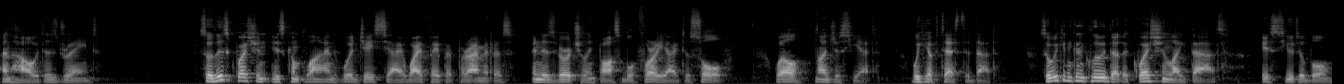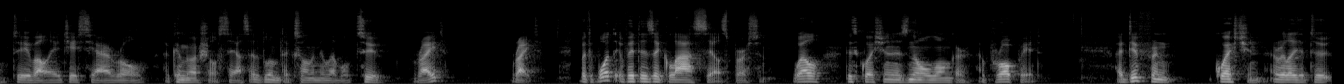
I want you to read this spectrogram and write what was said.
and how it is drained. So this question is compliant with JCI white paper parameters and is virtually impossible for AI to solve. Well, not just yet. We have tested that. So we can conclude that a question like that is suitable to evaluate JCI role a commercial sales at Bloom taxonomy level 2, right? Right. But what if it is a glass salesperson? Well, this question is no longer appropriate. A different question related to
